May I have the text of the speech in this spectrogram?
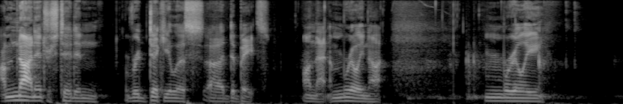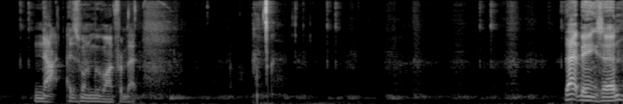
I'm not interested in ridiculous uh, debates on that. I'm really not. I'm really not. I just want to move on from that. That being said,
